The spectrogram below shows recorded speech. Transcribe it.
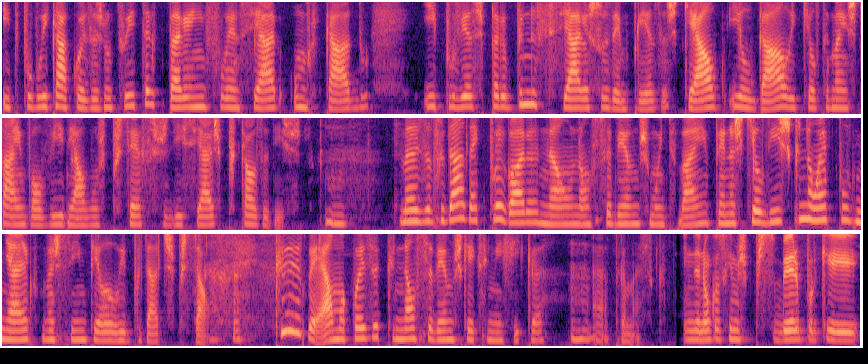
e de publicar coisas no Twitter para influenciar o mercado e, por vezes, para beneficiar as suas empresas, que é algo ilegal e que ele também está envolvido em alguns processos judiciais por causa disto. Hum. Mas a verdade é que por agora não, não sabemos muito bem, apenas que ele diz que não é pelo dinheiro, mas sim pela liberdade de expressão. que é uma coisa que não sabemos o que é que significa uhum. uh, para Musk. Ainda não conseguimos perceber porque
